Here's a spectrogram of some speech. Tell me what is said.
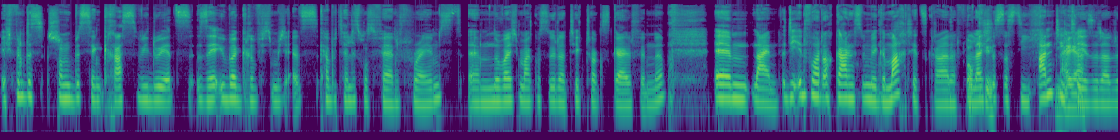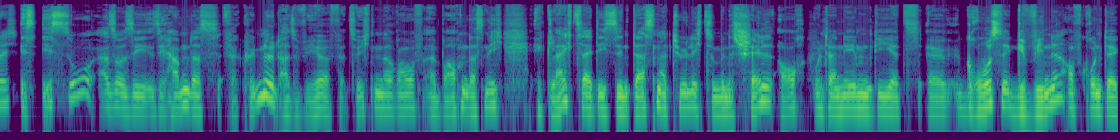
Ich finde es schon ein bisschen krass, wie du jetzt sehr übergriffig mich als Kapitalismus-Fan framest, ähm, nur weil ich Markus Söder TikToks geil finde. Ähm, nein, die Info hat auch gar nichts mit mir gemacht jetzt gerade. Vielleicht Okay. ist das die Antithese Naja, dadurch. Es ist so, also sie, sie haben das verkündet, also wir verzichten darauf, äh, brauchen das nicht. Äh, gleichzeitig sind das natürlich, zumindest Shell auch, Unternehmen, die jetzt äh, große Gewinne aufgrund der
